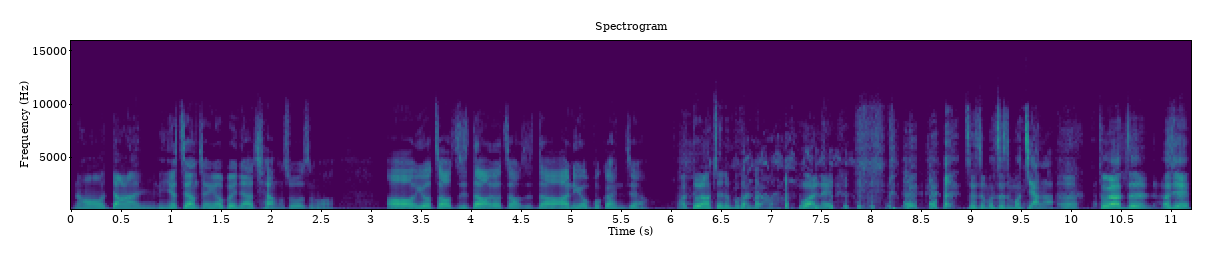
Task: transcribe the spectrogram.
然后当然你要这样讲，要被人家呛说什么？哦，又早知道，又早知道啊，你又不敢讲啊？对啊，真的不敢讲啊，不然嘞，这怎么这怎么讲啊？嗯，对啊，这而且。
